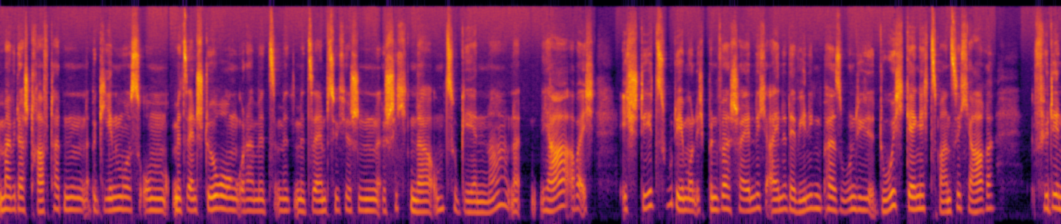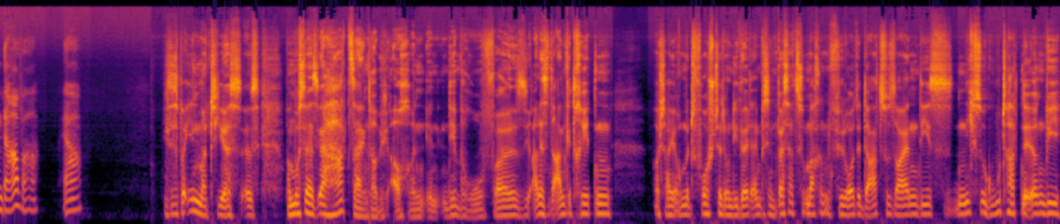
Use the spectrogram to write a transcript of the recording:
immer wieder Straftaten begehen muss, um mit seinen Störungen oder mit, mit, mit seinen psychischen Geschichten da umzugehen. Ne? Ja, aber ich, ich stehe zu dem und ich bin wahrscheinlich eine der wenigen Personen, die durchgängig 20 Jahre für den da war. Ja. Wie ist es bei Ihnen, Matthias? Es, man muss ja sehr hart sein, glaube ich, auch in, in, in, dem Beruf, weil Sie alle sind angetreten, wahrscheinlich auch mit Vorstellung, die Welt ein bisschen besser zu machen, für Leute da zu sein, die es nicht so gut hatten, irgendwie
